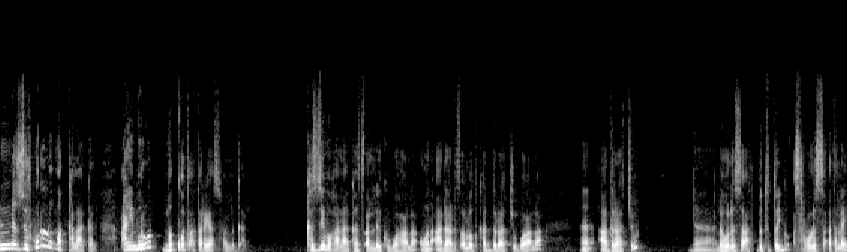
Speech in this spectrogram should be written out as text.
እነዚህን ሁሉ መከላከል አይምሮን መቆጣጠር ያስፈልጋል። ከዚህ በኋላ ከጸለይኩ በኋላ አሁን አዳር ጸሎት ካድራችሁ በኋላ አድራችሁ ለሁለት ሰዓት ብትተኙ አስራ ሁለት ሰዓት ላይ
